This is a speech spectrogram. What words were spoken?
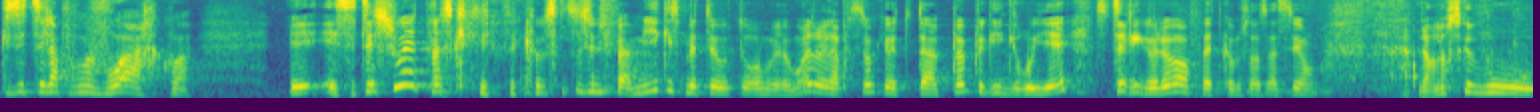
qu'ils étaient là pour me voir, quoi. Et, c'était chouette parce qu'il y avait comme ça toute une famille qui se mettait autour de moi. J'avais l'impression qu'il y avait tout un peuple qui grouillait. C'était rigolo en fait comme sensation. Alors, lorsque vous,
